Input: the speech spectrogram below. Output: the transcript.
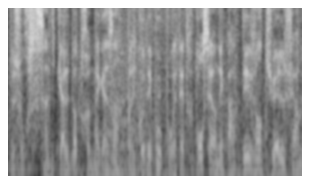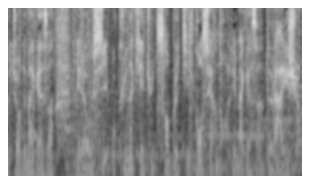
De sources syndicales, d'autres magasins Brico Dépôt pourraient être concernés par d'éventuelles fermetures de magasins. Mais là aussi, aucune inquiétude semble-t-il concernant les magasins de la région.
